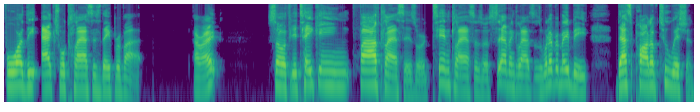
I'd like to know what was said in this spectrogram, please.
for the actual classes they provide. All right. So if you're taking five classes or 10 classes or seven classes, whatever it may be, that's part of tuition,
